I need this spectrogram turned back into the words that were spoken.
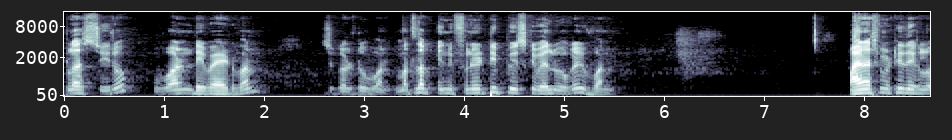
plus zero one divide one equal to one मतलब इन्फिनिटी पे इसकी वैल्यू हो गई वन माइनस मिट्टी देख लो.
